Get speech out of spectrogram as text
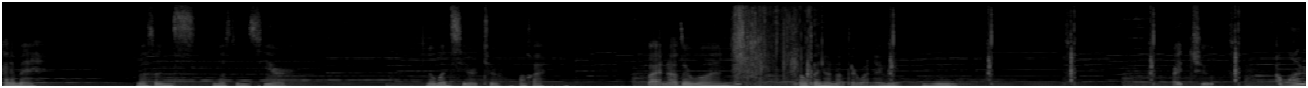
Kinda meh. Nothing's nothing's here. No one's here too. Okay. Buy another one. Open another one, I mean. Ooh. Raichu. I want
